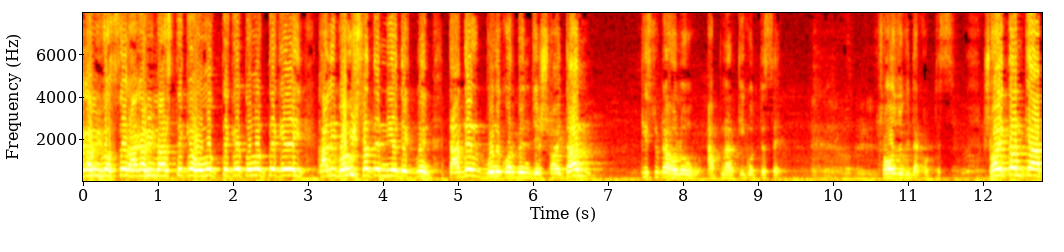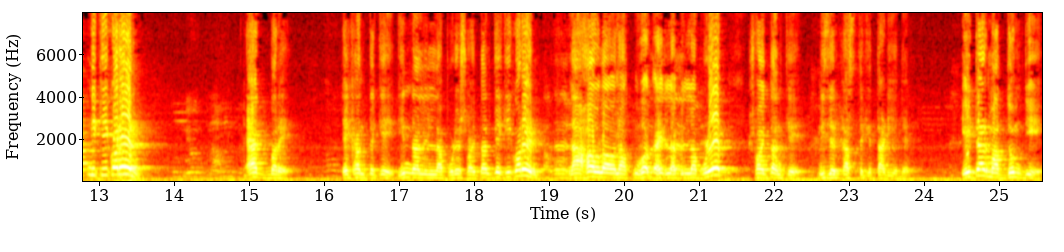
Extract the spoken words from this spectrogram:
আগামী বছর, আগামী মাস থেকে, অমুক থেকে, তমুক থেকে, এই খালি ভবিষ্যতের নিয়ে দেখবেন, তাদের মনে করবেন যে, শয়তান কিছুটা হলেও আপনার কি করতেছে? সহযোগিতা করতেছে। শয়তানকে আপনি কি করেন? একবারে এখান থেকে ইন্নালিল্লাহ পড়ে শয়তানকে কি করেন? পড়ে শয়তানকে নিজের কাছ থেকে তাড়িয়ে দেন। এটার মাধ্যম দিয়ে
